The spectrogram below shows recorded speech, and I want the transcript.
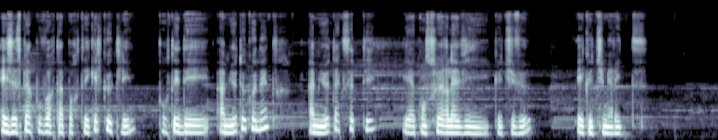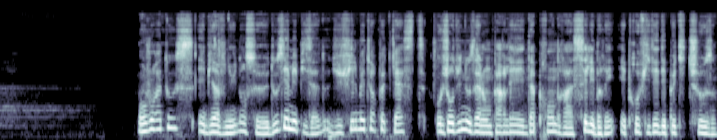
et j'espère pouvoir t'apporter quelques clés pour t'aider à mieux te connaître, à mieux t'accepter et à construire la vie que tu veux et que tu mérites. Bonjour à tous et bienvenue dans ce douzième épisode du Filmeter Podcast. Aujourd'hui nous allons parler d'apprendre à célébrer et profiter des petites choses.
